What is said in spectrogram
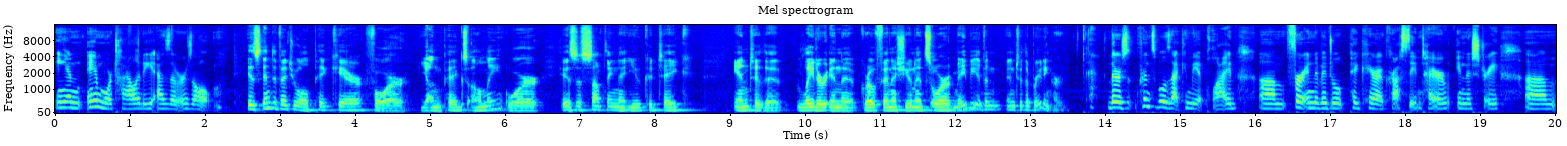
and, and mortality as a result. Is individual pig care for young pigs only, or is this something that you could take into the later in the grow finish units, or maybe even into the breeding herd? There's principles that can be applied um, for individual pig care across the entire industry. Um,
